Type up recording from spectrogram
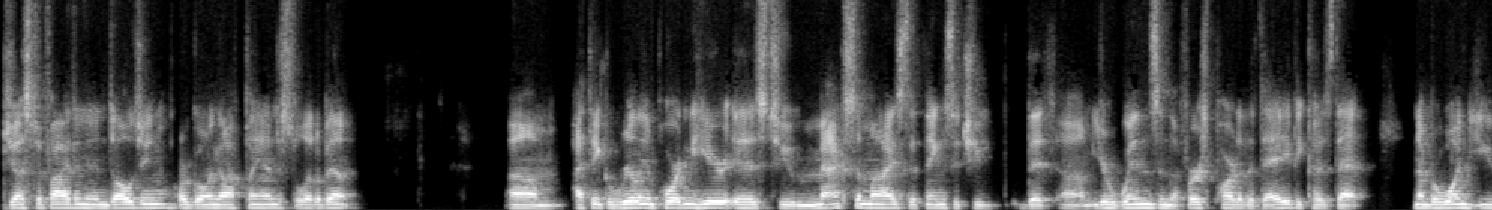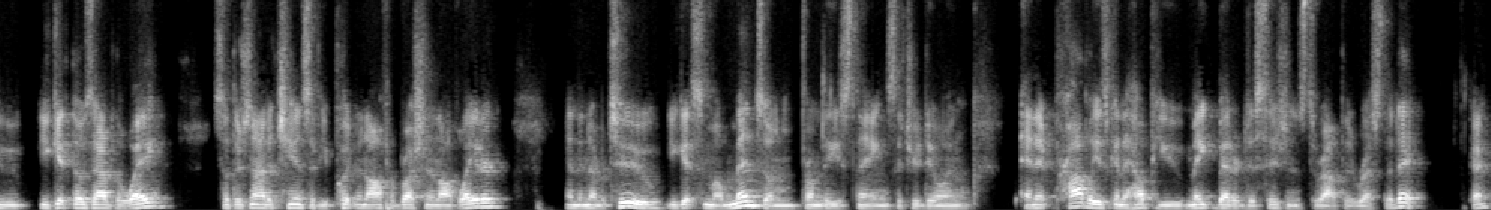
justified in indulging or going off plan just a little bit. Um, I think really important here is to maximize the things that you that um, your wins in the first part of the day because that number one you you get those out of the way, so there's not a chance of you putting it off or brushing it off later. And then number two, you get some momentum from these things that you're doing, and it probably is going to help you make better decisions throughout the rest of the day. Okay,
